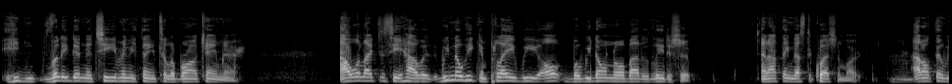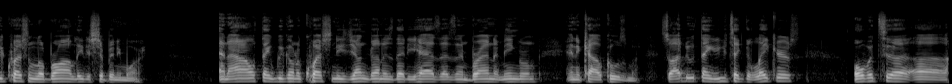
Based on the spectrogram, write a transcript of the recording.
He really didn't achieve anything till LeBron came there. I would like to see how it. We know he can play. We all, but we don't know about his leadership, and I think that's the question mark. I don't think we question LeBron leadership anymore. And I don't think we're going to question these young gunners that he has, as in Brandon Ingram and in Kyle Kuzma. So I do think you take the Lakers over to uh,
